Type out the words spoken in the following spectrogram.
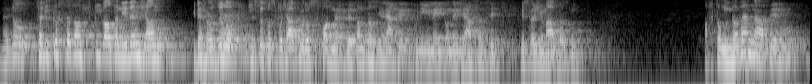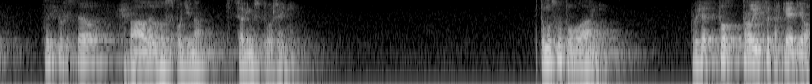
Najednou celý kostel tam zpíval ten jeden žalm, kde hrozilo, že se to zpočátku rozpadne, protože tam zazní nějaký úplně jiný to, než já jsem si myslel, že má zaznít. V tom novém nápěvu celý kostel chválil hospodina s celým stvořením. K tomu jsme povoláni. Protože to trojice také dělá.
